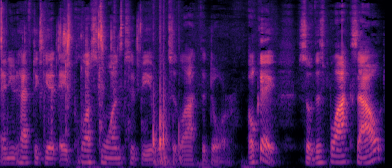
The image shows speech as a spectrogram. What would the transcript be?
and you'd have to get a plus one to be able to lock the door. Okay. So this blocks out.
